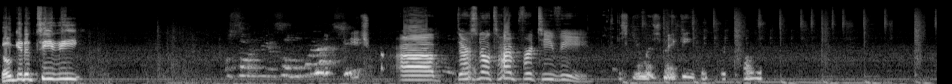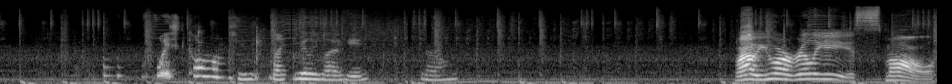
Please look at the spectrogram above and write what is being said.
Go get a TV. I'm sorry, it's on the way. Uh, there's no time for TV. This game is making voice calls like really laggy. No. Wow, you are really small.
